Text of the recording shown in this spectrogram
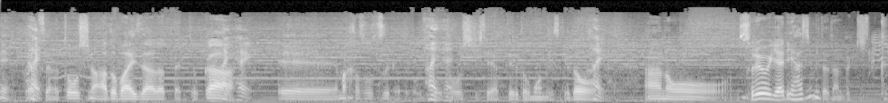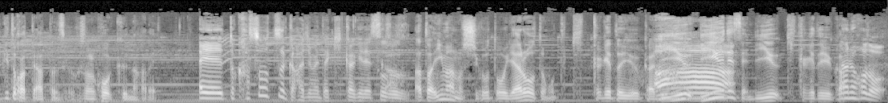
ねやってたの投資のアドバイザーだったりとか、はいはい。えーまあ仮想通貨とかもはいはい。投資してやってると思うんですけど、はい。あのーそれをやり始めたなんかきっかけとかってあったんですか、そのコウキ君の中で。えっと仮想通貨始めたきっかけですか？そうそう。あとは今の仕事をやろうと思ったきっかけというか理由理由ですね。理由きっかけというか。なるほど。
